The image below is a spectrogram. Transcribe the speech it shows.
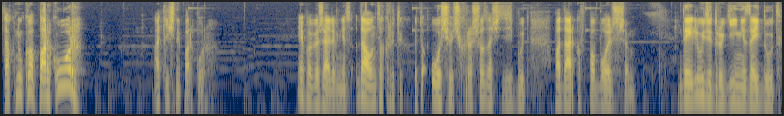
Так, ну-ка, паркур! Отличный паркур. И побежали вниз. Да, он закрытый. Это очень-очень хорошо, значит, здесь будет подарков побольше. Да и люди другие не зайдут.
